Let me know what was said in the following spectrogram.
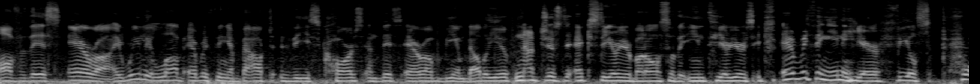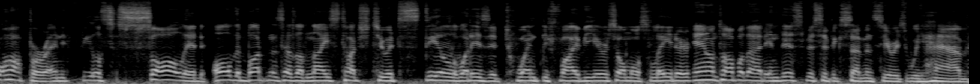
of this era. I really love everything about these cars and this era of BMW. Not just the exterior, but also the interiors. It, everything in here feels proper and it feels solid. All the buttons has a nice touch to it still, what is it, 25 years almost later. And on top of that, in this specific 7 Series, we have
